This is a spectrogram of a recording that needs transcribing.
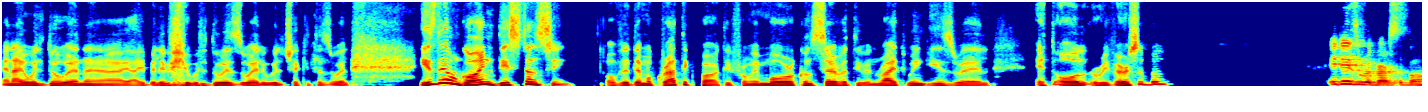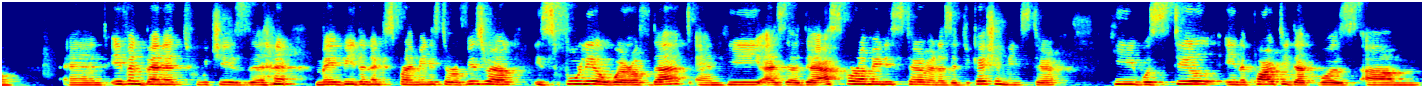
and I will do, and uh, I, believe you will do as well. You will check it as well. Is the ongoing distancing of the Democratic Party from a more conservative and right-wing Israel at all reversible? It is reversible. And even Bennett, which is uh, maybe the next prime minister of Israel, is fully aware of that. And he, as a diaspora minister and as education minister, he was still in a party that was um,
